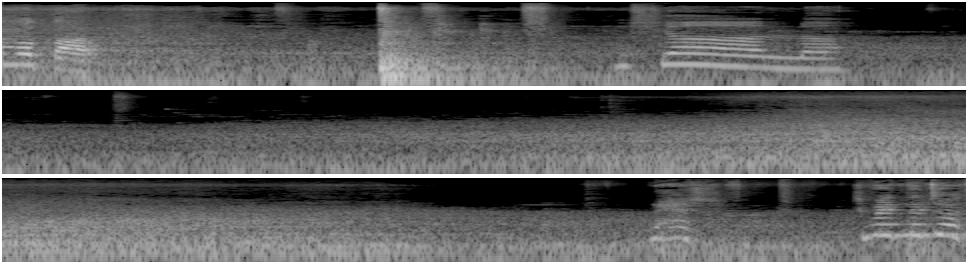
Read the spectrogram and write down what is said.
مطر ما شاء الله. نحش. شوف عندنا جوت.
